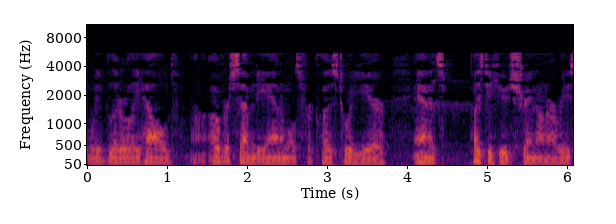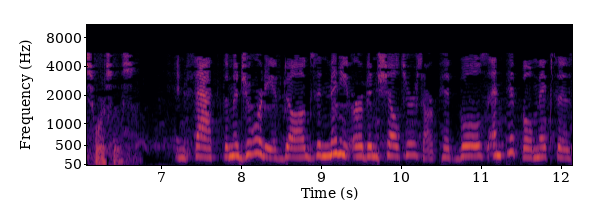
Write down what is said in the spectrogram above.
We've literally held uh, over 70 animals for close to a year, and it's placed a huge strain on our resources. In fact, the majority of dogs in many urban shelters are pit bulls and pit bull mixes.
